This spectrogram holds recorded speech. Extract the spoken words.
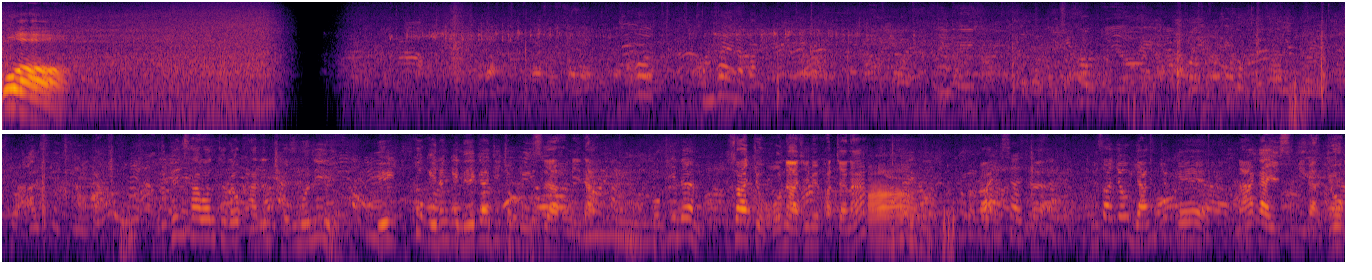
우와 어, 검사해놔봐 알수 있습니다. 모든 사원 들어가는 정문이 네- 꼭 이런 게 네 가지 정도 있어야 합니다. 거기는 부사조 오늘 아침에 봤잖아. 아 Right? 네. 부사조 양쪽에 나가 있습니다. 용,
